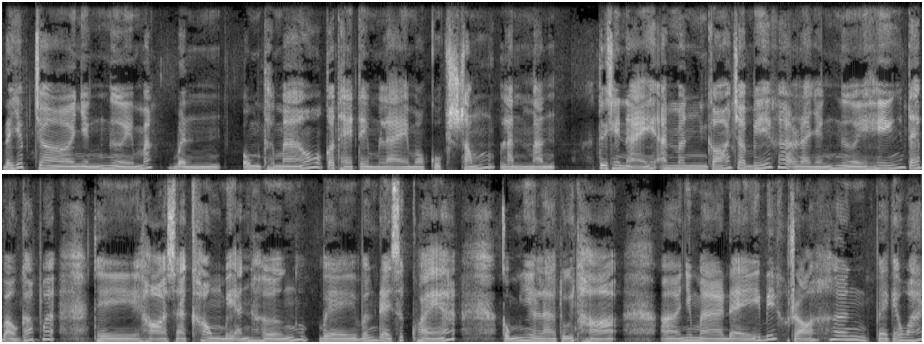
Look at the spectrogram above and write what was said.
để giúp cho những người mắc bệnh ung thư máu có thể tìm lại một cuộc sống lành mạnh. Tuy khi nãy anh Minh có cho biết là những người hiến tế bào gốc thì họ sẽ không bị ảnh hưởng về vấn đề sức khỏe cũng như là tuổi thọ. À, nhưng mà để biết rõ hơn về cái quá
